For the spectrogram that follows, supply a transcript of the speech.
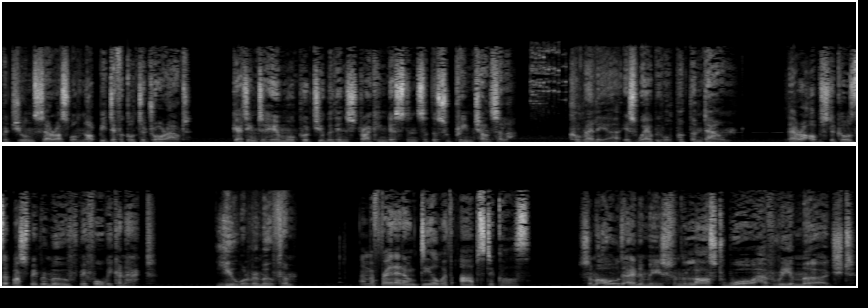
But Jun Seros will not be difficult to draw out. Getting to him will put you within striking distance of the Supreme Chancellor. Corellia is where we will put them down. There are obstacles that must be removed before we can act. You will remove them. I'm afraid I don't deal with obstacles. Some old enemies from the last war have re-emerged.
